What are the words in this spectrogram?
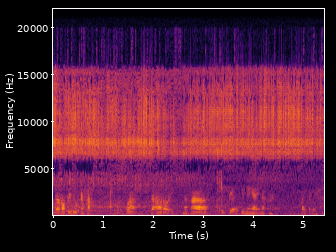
เดี๋ยวเราไปดูกันค่ะ ว่าจะอร่อยหน้าตาก๋วยเตี๋ยวเป็นยังไงนะคะ ไปกันเลยค่ะ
